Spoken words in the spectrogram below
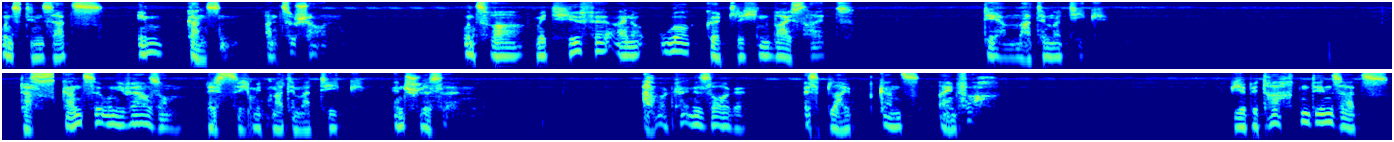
uns den Satz im Ganzen anzuschauen. Und zwar mit Hilfe einer urgöttlichen Weisheit, der Mathematik. Das ganze Universum lässt sich mit Mathematik entschlüsseln. Aber keine Sorge, es bleibt ganz einfach. Wir betrachten den Satz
